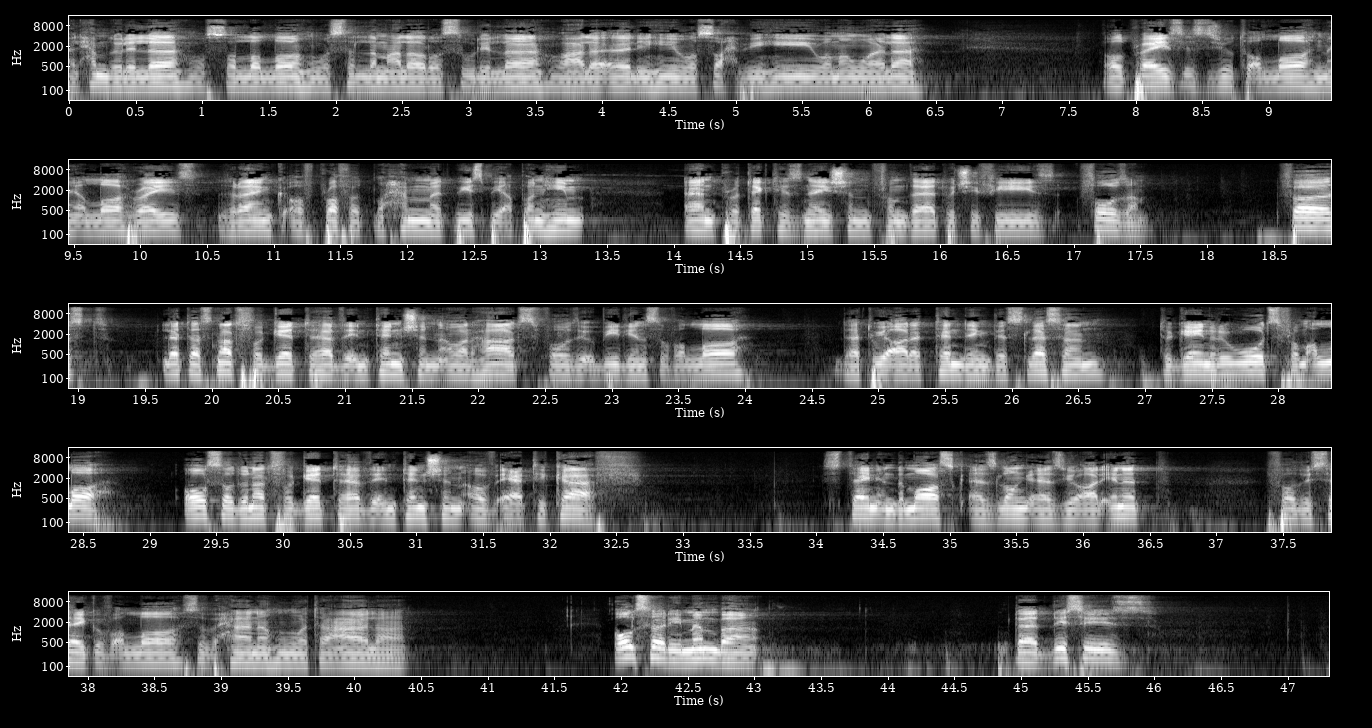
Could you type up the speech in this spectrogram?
الحمد لله وصلى الله وسلم على رسول الله وعلى آله وصحبه ومن والاه All praise is due to Allah and may Allah raise the rank of Prophet Muhammad peace be upon him and protect his nation from that which he fears for them. First, let us not forget to have the intention in our hearts for the obedience of Allah that we are attending this lesson to gain rewards from Allah. also, do not forget to have the intention of i'tikaf, staying in the mosque as long as you are in it for the sake of Allah subhanahu wa ta'ala. Also, remember that this is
